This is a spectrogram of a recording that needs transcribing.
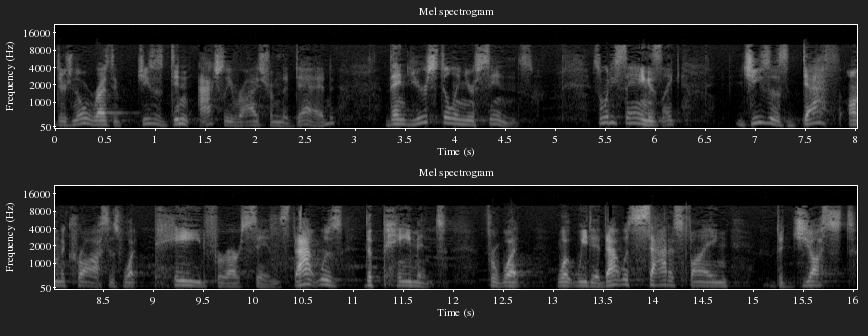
there's no res- if Jesus didn't actually rise from the dead, then you're still in your sins. So what he's saying is like Jesus' death on the cross is what paid for our sins. That was the payment for what, what we did. That was satisfying the just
